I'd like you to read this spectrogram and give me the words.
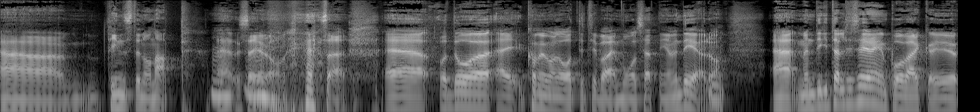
Uh, finns det någon app? Eh, mm. säger de. uh, och då kommer man åter till vad är målsättningen med det då. Eh, men digitaliseringen påverkar ju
